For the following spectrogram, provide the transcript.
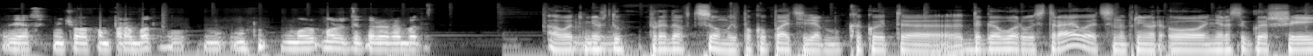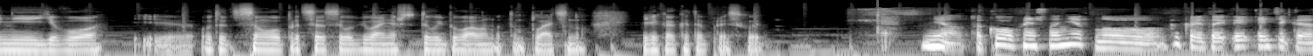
Я с этим чуваком поработал, можете тоже работать. А вот между продавцом и покупателем какой-то договор выстраивается, например, о неразглашении его, и вот это самого процесса выбивания, что ты выбивал ему там платину, или как это происходит? Нет, такого, конечно, нет, но какая-то э этика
